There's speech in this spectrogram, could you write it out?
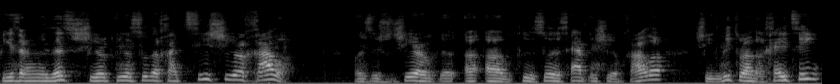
Fizar this shir kiyasuda chatzi shir chala, or is this shir of, uh, of half the shir of chala? She litra v'chetzi.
